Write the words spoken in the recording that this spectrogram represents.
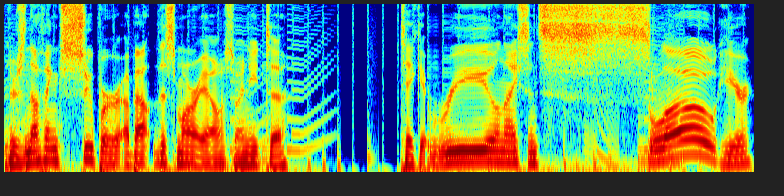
There's nothing super about this Mario, so I need to take it real nice and slow here.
